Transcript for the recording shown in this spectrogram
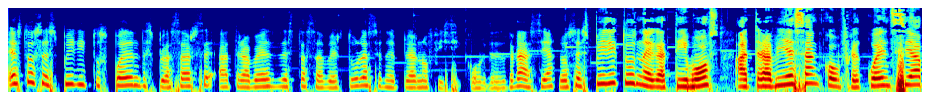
Estos espíritus pueden desplazarse a través de estas aberturas en el plano físico. Por desgracia, los espíritus negativos atraviesan con frecuencia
